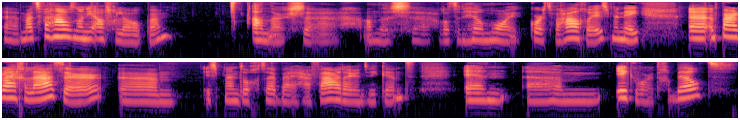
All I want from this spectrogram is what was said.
Uh, maar het verhaal is nog niet afgelopen. Anders, uh, anders uh, had het een heel mooi kort verhaal geweest. Maar nee, een paar dagen later um, is mijn dochter bij haar vader in het weekend. En um, ik word gebeld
